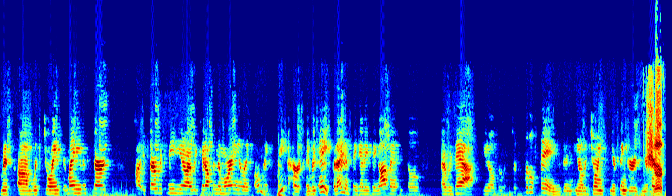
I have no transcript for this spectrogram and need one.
with, um, with joints. It might even start, uh, it started with me, you know, I would get up in the morning and like, oh, my feet hurt. They would ache, but I didn't think anything of it until I was asked, you know, just little things and, you know, the joints in your fingers and your Sure. hips.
